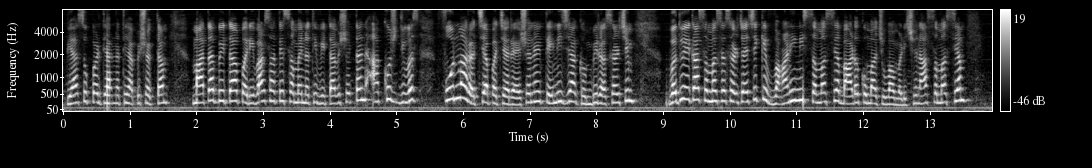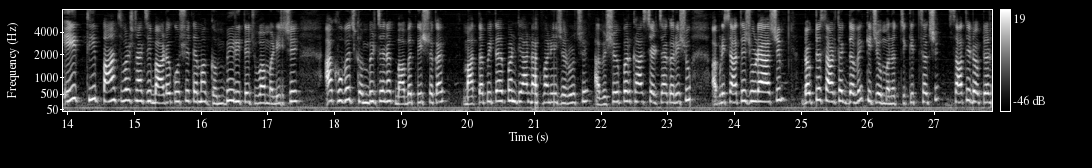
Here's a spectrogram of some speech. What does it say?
અભ્યાસ ઉપર ધ્યાન નથી આપી શકતા. માતા પિતા પરિવાર સાથે સમય નથી વિતાવી શકતા અને આખો જ દિવસ ફોનમાં રચ્યા પચ્યા રહે છે અને તેની જે આ ગંભીર અસર છે. વધુ એક આ સમસ્યા સર્જાય છે કે વાણીની સમસ્યા બાળકોમાં જોવા મળી છે અને આ સમસ્યા એકથી પાંચ વર્ષના જે બાળકો છે તેમાં ગંભીર રીતે જોવા મળી છે. આ ખૂબ જ ગંભીરજનક બાબત કહી શકાય. માતા પિતાએ પણ ધ્યાન રાખવાની જરૂર છે. આ વિષય ઉપર ખાસ ચર્ચા કરીશું. આપણી સાથે જોડાયા છે ડોક્ટર સાર્થક દવે કે જેઓ મનોચિકિત્સક છે. સાથે ડોક્ટર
